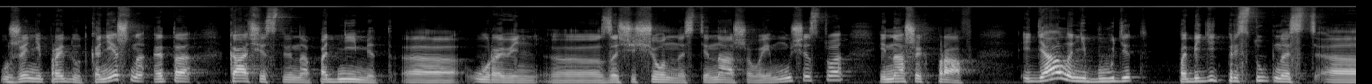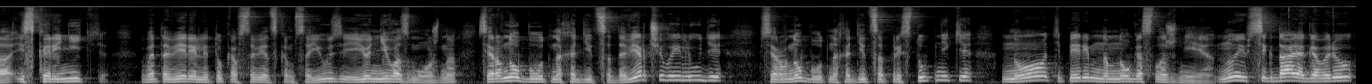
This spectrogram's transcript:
уже не пройдут. Конечно, это качественно поднимет э, уровень э, защищенности нашего имущества и наших прав. Идеала не будет. Победить преступность, э, искоренить, в это верили только в Советском Союзе, ее невозможно. Все равно будут находиться доверчивые люди, все равно будут находиться преступники, но теперь им намного сложнее. Ну и всегда я говорю,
